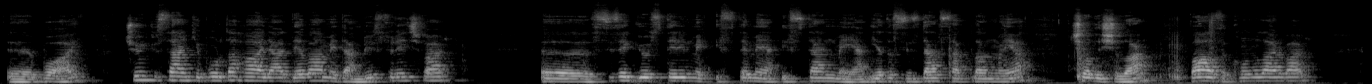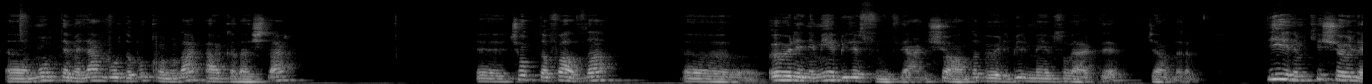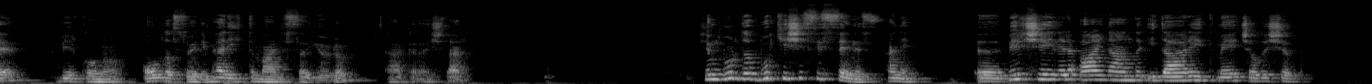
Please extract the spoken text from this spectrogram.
e, bu ay. Çünkü sanki burada hala devam eden bir süreç var. E, size gösterilmek istemeyen, istenmeyen ya da sizden saklanmaya çalışılan bazı konular var. E, muhtemelen burada bu konular arkadaşlar e, çok da fazla e, öğrenemeyebilirsiniz yani şu anda böyle bir mevzu verdi canlarım. Diyelim ki şöyle bir konu, onu da söyleyeyim her ihtimali sayıyorum arkadaşlar. Şimdi burada bu kişi sizseniz hani e, bir şeyleri aynı anda idare etmeye çalışıp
